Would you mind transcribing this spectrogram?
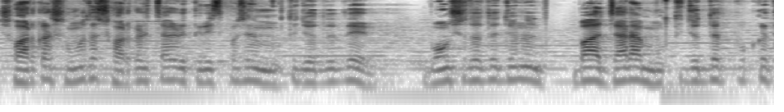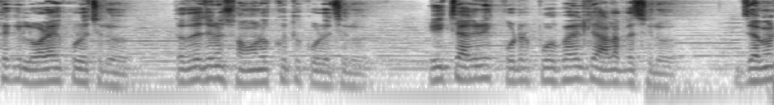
সরকার সমস্ত সরকারি চাকরি তিরিশ পার্সেন্ট মুক্তিযোদ্ধাদের, বংশধরদের জন্য বা যারা মুক্তিযোদ্ধার পক্ষ থেকে লড়াই করেছিল, তাদের জন্য সংরক্ষিত করেছিল। এই চাকরির কোটার প্রোফাইলটি আলাদা ছিল। যেমন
